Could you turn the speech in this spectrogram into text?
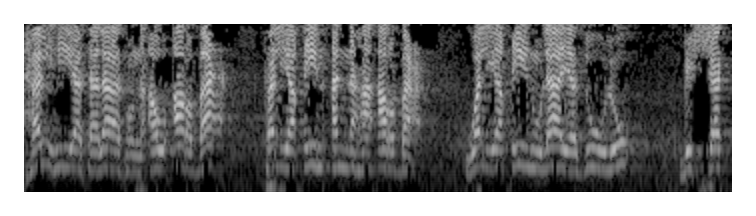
هل هي ثلاث أو أربع فاليقين أنها أربع واليقين لا يزول بالشك.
